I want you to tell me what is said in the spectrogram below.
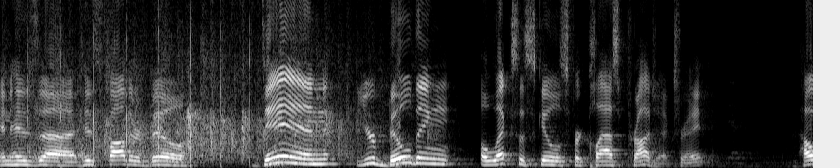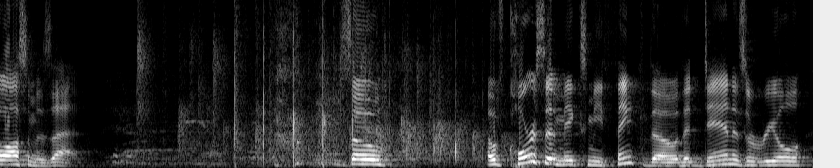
and his, uh, his father, Bill. Dan, you're building Alexa skills for class projects, right? Yes. How awesome is that? So, of course, it makes me think, though, that Dan is a real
